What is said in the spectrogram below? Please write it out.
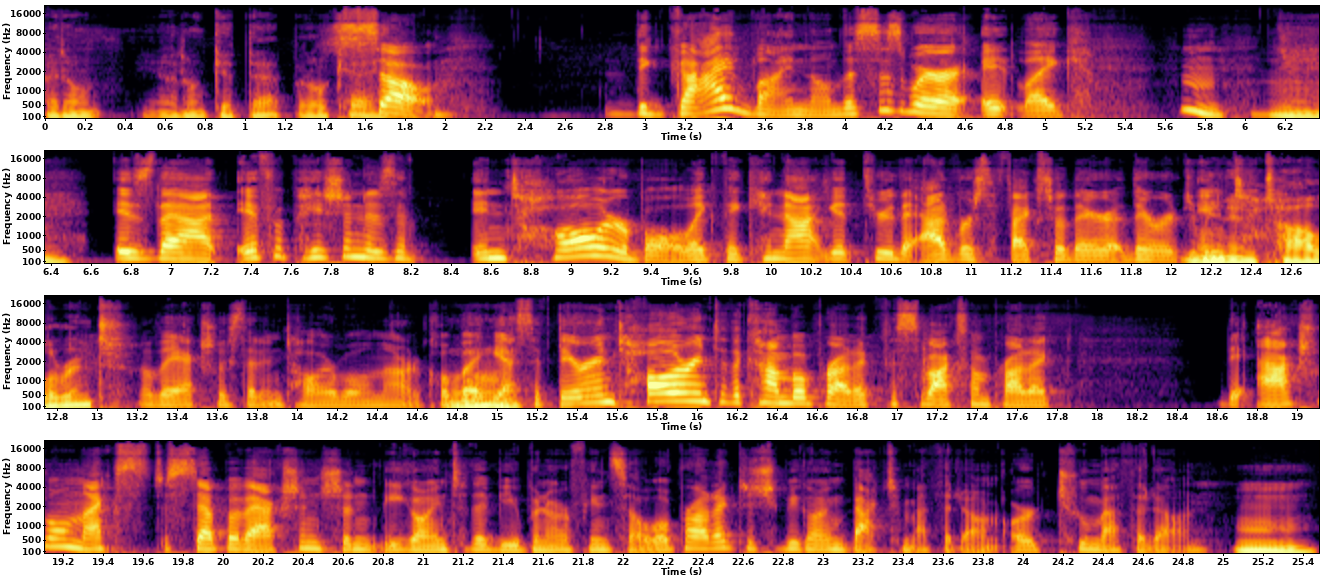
I don't, yeah, I don't get that, but okay. So the guideline though, this is where it like, hmm, is that if a patient is intolerable, like they cannot get through the adverse effects or they're they're you mean into- intolerant? well, they actually said intolerable in the article, Oh. but yes, if they're intolerant to the combo product, the Suboxone product, the actual next step of action shouldn't be going to the buprenorphine solo product. It should be going back to methadone or to methadone.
